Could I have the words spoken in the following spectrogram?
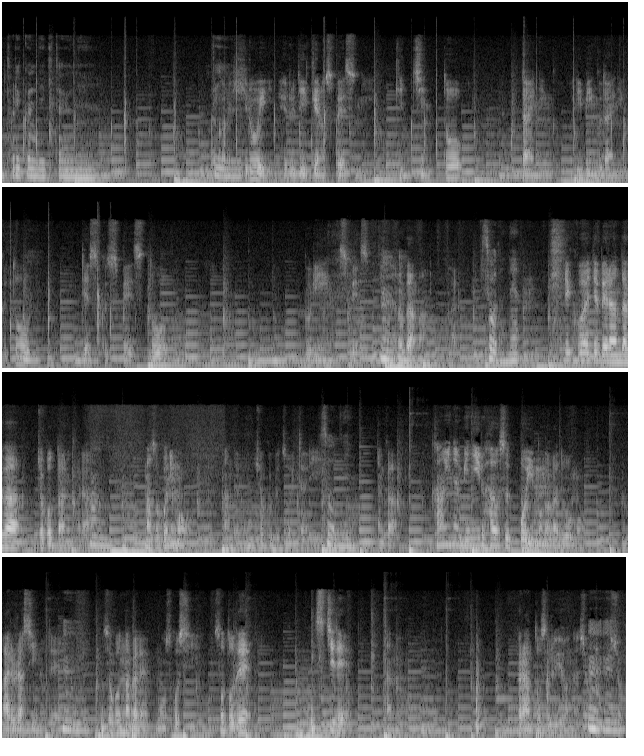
取り組んでいきたいよねっていう。だから広い LDK のスペースにキッチンとダイニングリビングダイニングとうん。デスクスペースとグリーンスペースみたいなのがまあある、そうだね。うん。で加えてベランダがちょこっとあるから、うん。まあそこにもなんだろう植物置いたりそうね。なんか簡易なビニールハウスっぽいものがどうもあるらしいので、うん。そこの中でもう少し外で土であのプラントするような植,、うんうん。植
